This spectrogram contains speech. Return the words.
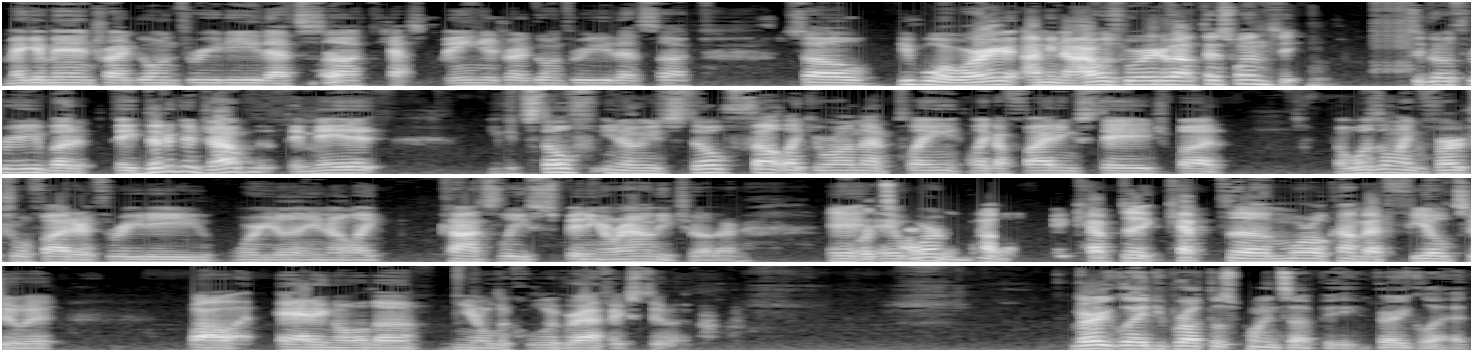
Mega Man tried going 3D, that sucked. Castlevania tried going 3D, that sucked. So people were worried. I mean, I was worried about this one to, to go 3D, but they did a good job with it. They made it. You could still, you know, you still felt like you were on that plane, like a fighting stage, but it wasn't like Virtual Fighter 3D where you're, you know, like constantly spinning around each other. It, it worked well. It kept it kept the Mortal Kombat feel to it while adding all the you know the cooler graphics to it. Very glad you brought those points up, E. Very glad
